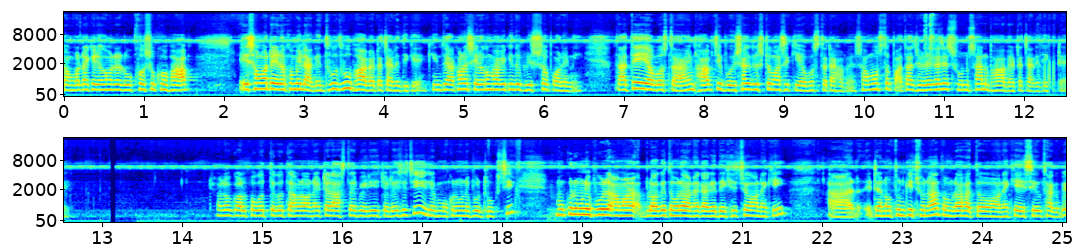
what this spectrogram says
জঙ্গলটা কীরকম একটা রুখো সুখো ভাব। এই সময়টা এরকমই লাগে, ধু ধু ভাব একটা চারিদিকে। কিন্তু এখনও সেরকমভাবে কিন্তু গ্রীষ্ম পড়েনি। তাতে এই অবস্থা, আমি ভাবছি বৈশাখ জ্যৈষ্ঠ মাসে কী অবস্থাটা হবে? সমস্ত পাতা ঝরে গেছে, শুনশান ভাব একটা চারিদিকটায়। চলো গল্প করতে করতে আমরা অনেকটা রাস্তায় পেরিয়ে চলে এসেছি, যে মুকুরমণিপুর ঢুকছি। মুকুটমণিপুর আমার ব্লগে তোমরা অনেক আগে দেখেছ অনেকেই। আর এটা নতুন কিছু না, তোমরা হয়তো অনেকে এসেও থাকবে।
